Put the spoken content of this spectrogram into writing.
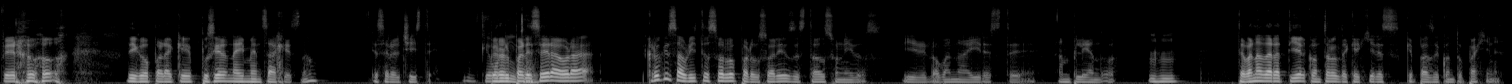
Pero digo, para que pusieran ahí mensajes, ¿no? Ese era el chiste. Qué Pero al parecer ahora, creo que es ahorita solo para usuarios de Estados Unidos y lo van a ir este, ampliando. Ujú. Te van a dar a ti el control de qué quieres que pase con tu página.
